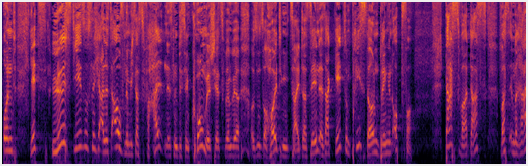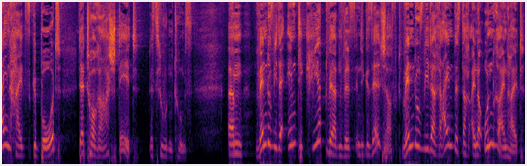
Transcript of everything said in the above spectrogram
Und jetzt löst Jesus nicht alles auf, nämlich das Verhalten ist ein bisschen komisch jetzt, wenn wir aus unserer heutigen Zeit das sehen. Er sagt, geht zum Priester und bring ein Opfer. Das war das, was im Reinheitsgebot der Torah steht, des Judentums. Ähm, wenn du wieder integriert werden willst in die Gesellschaft, wenn du wieder rein bist nach einer Unreinheit,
